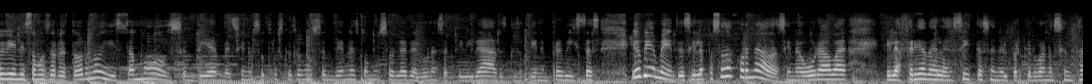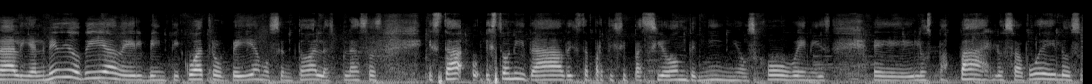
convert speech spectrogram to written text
Muy bien, estamos de retorno y estamos en viernes. Y nosotros que estamos en viernes vamos a hablar de algunas actividades que se tienen previstas. Y obviamente, si la pasada jornada se inauguraba la Feria de las Citas en el Parque Urbano Central y al mediodía del 24 veíamos en todas las plazas esta, unidad, esta participación de niños, jóvenes, eh, los papás, los abuelos,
